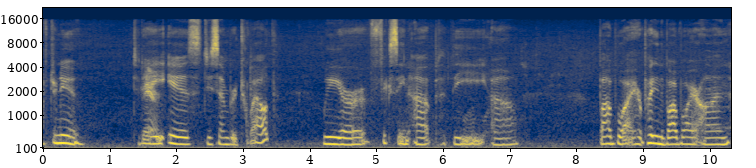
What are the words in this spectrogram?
afternoon. Today is December 12th. We are fixing up the uh, barbed wire, putting the barbed wire on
